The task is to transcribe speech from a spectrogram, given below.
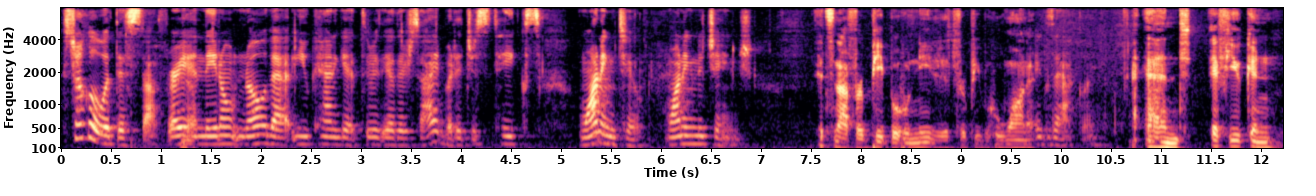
struggle with this stuff, right? Yeah. And they don't know that you can get through the other side, but it just takes wanting to, wanting to change. It's not for people who need it, it's for people who want it. Exactly. And if you can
